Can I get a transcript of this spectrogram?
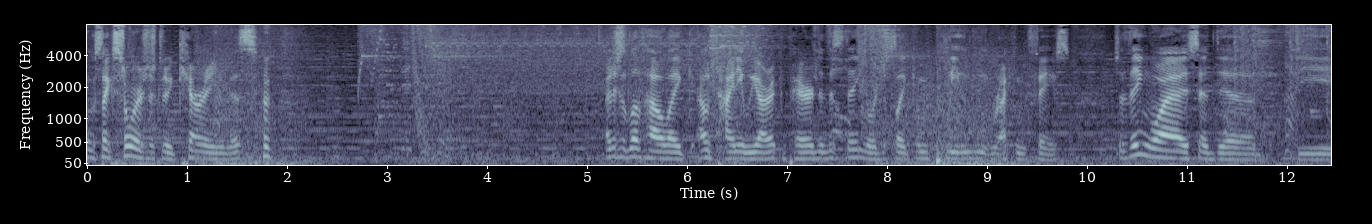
Looks like Sora's just gonna be carrying this. I just love how like how tiny we are compared to this thing. We're just like completely wrecking face. So the thing why I said the the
